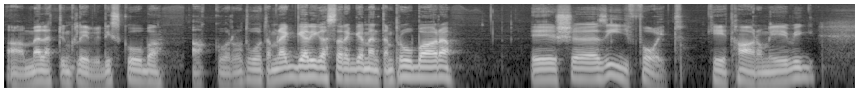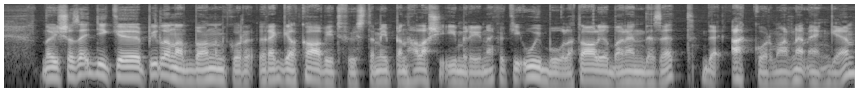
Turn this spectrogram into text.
a mellettünk lévő diszkóba, akkor ott voltam reggelig, aztán reggel mentem próbára, és ez így folyt két-három évig. Na és az egyik pillanatban, amikor reggel kávét főztem éppen Halasi Imrének, aki újból a Táliaban rendezett, de akkor már nem engem,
